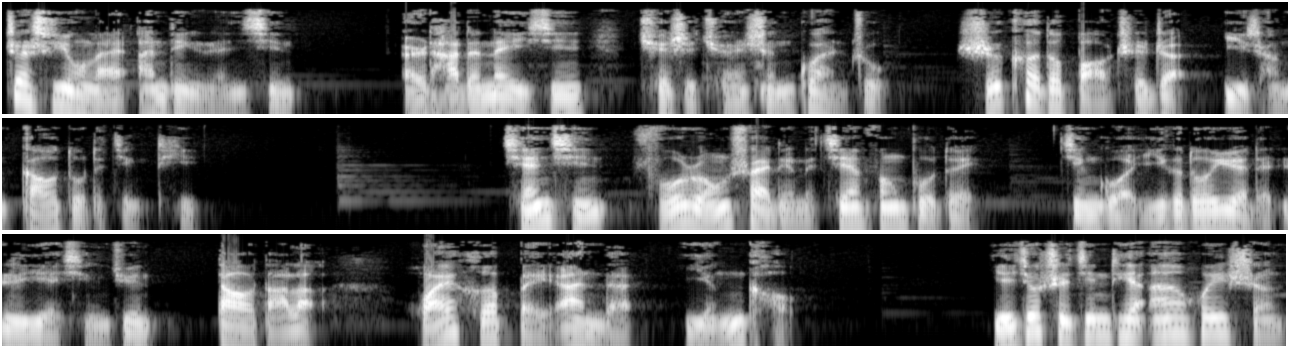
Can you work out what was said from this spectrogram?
这是用来安定人心；而他的内心却是全神贯注，时刻都保持着异常高度的警惕。前秦芙蓉率领的先锋部队，经过一个多月的日夜行军。到达了淮河北岸的营口，也就是今天安徽省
